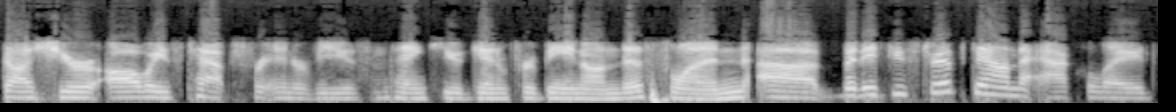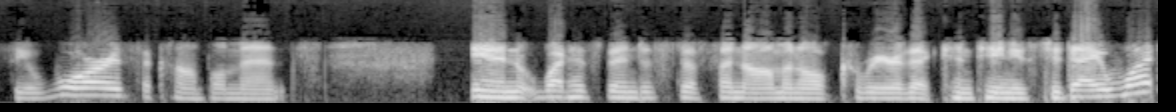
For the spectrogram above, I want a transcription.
gosh, you're always tapped for interviews, and thank you again for being on this one. Uh, but if you strip down the accolades, the awards, the compliments, in what has been just a phenomenal career that continues today, what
